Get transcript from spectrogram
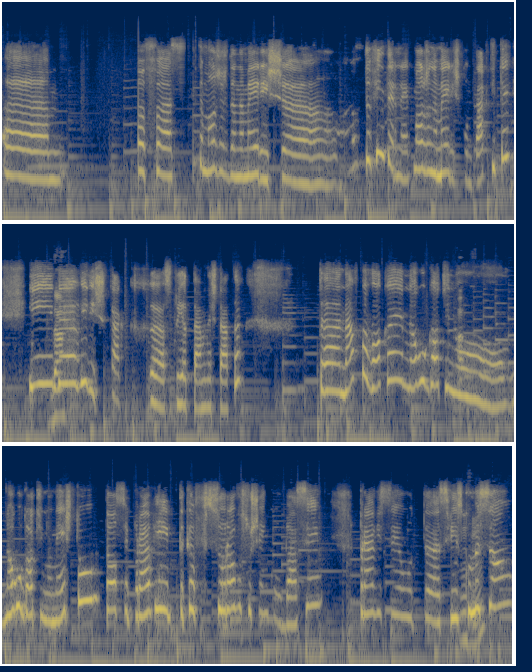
А, в сайта можеш да намериш а, в интернет може да намериш контактите и да, да видиш как а, стоят там нещата. Та, навпавока е много готино, много готино нещо. То се прави такъв сурово сушен колбасе прави се от а, свинско mm-hmm. месо,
